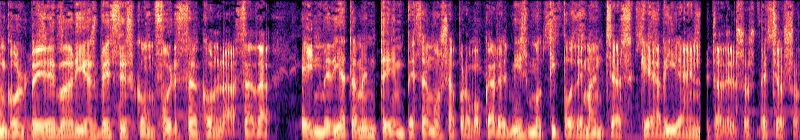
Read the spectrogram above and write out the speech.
Golpeé varias veces con fuerza con la azada e inmediatamente empezamos a provocar el mismo tipo de manchas que había en la del sospechoso.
